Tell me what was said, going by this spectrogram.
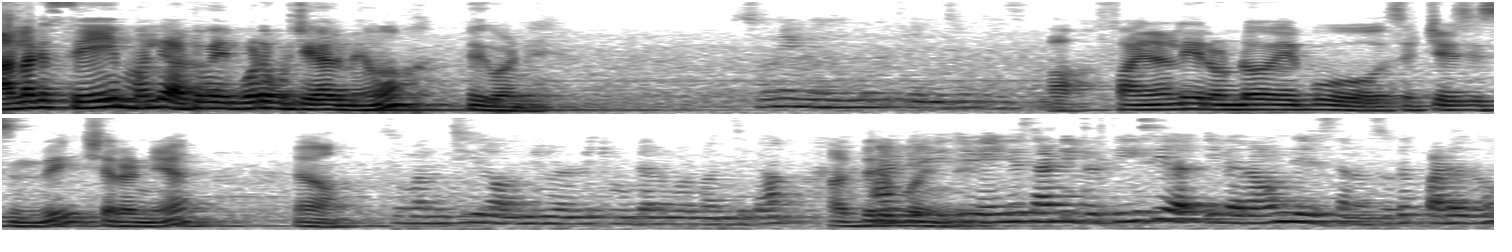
అట్లాగే సేమ్ మళ్ళీ అటువైపు కూడా ఇప్పుడు చేయాలి మేము. ఇదిగోండి సో నేను ఇందులో ఇట్లా ఇన్సర్ట్ చేసుకున్నాను ఫైనల్లీ రెండో వైపు సెట్ చేసేసింది శరణ్య. సో మంచిగా రౌండ్ చూడండి చూడడానికి కూడా మంచిగా. అదిరిపోయింది. And ఇది ఏం చేస్తాను అంటే ఇట్లా తీసి ఇలా రౌండ్ చేస్తాను సో దట్ పడదు.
